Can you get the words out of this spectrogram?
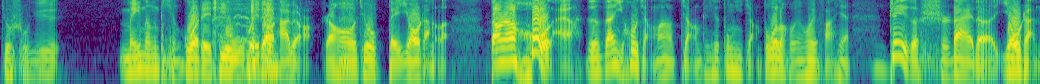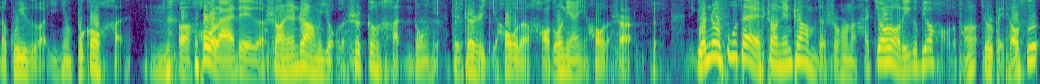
就属于没能挺过这第五回调查表，然后就被腰斩了。当然，后来啊，咱咱以后讲嘛，讲这些东西讲多了，会会发现这个时代的腰斩的规则已经不够狠。嗯呃，后来这个少年 Jump 有的是更狠的东西，这这是以后的好多年以后的事儿了。袁哲夫在少年 Jump 的时候呢，还交到了一个比较好的朋友，就是北条司。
